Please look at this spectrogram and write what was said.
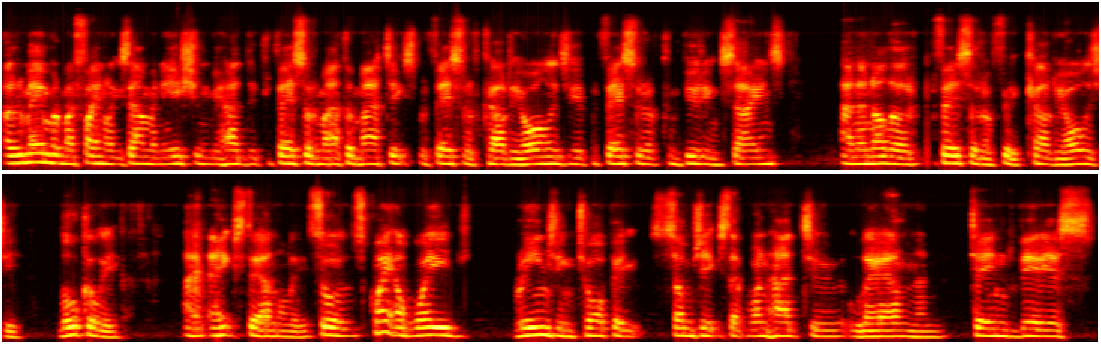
I, remember my final examination. We had the professor of mathematics, professor of cardiology, professor of computing science, and another professor of uh, cardiology locally and externally. So it's quite a wide ranging topic, subjects that one had to learn and attend various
